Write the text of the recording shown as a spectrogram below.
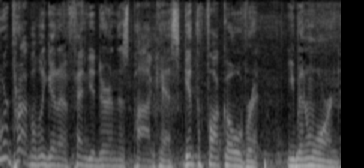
We're probably going to offend you during this podcast. Get the fuck over it. You've been warned.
